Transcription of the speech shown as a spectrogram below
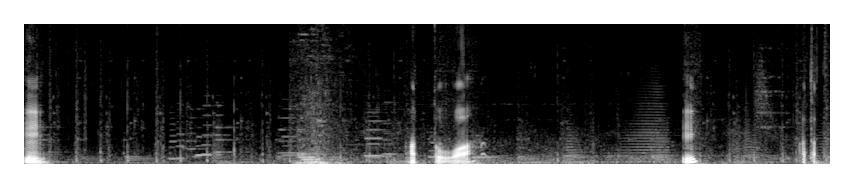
うん。あとは、ん？あったあった。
